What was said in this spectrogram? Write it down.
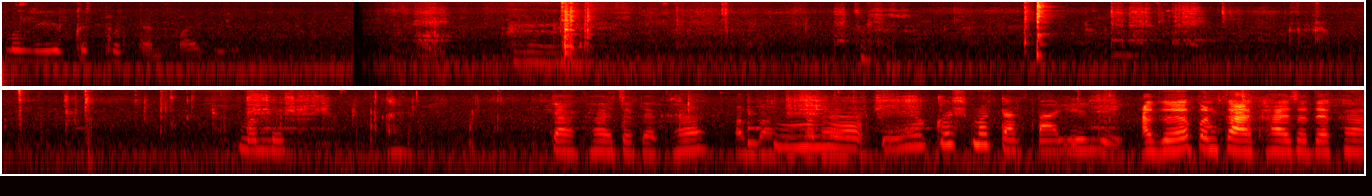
मला एकच मटण पाहिजे मम्मी काय खायचं त्या खा आणि बाकी मला एकच मटण पाहिजे अगं पण काय खायचं त्या खा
